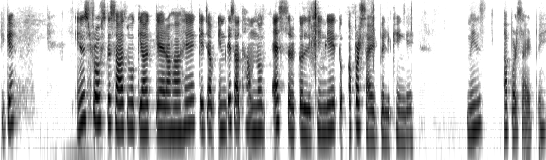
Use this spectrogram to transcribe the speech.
ठीक है? इन स्ट्रोक्स के साथ वो क्या कह रहा है कि जब इनके साथ हम लोग एस सर्कल लिखेंगे तो अपर साइड पे लिखेंगे। मींस अपर साइड पे,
